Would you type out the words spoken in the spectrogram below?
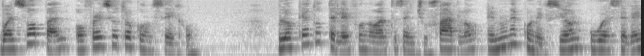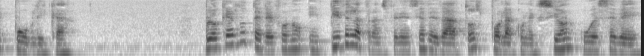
Wysopal ofrece otro consejo. Bloquea tu teléfono antes de enchufarlo en una conexión USB pública. Bloquear tu teléfono impide la transferencia de datos por la conexión USB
